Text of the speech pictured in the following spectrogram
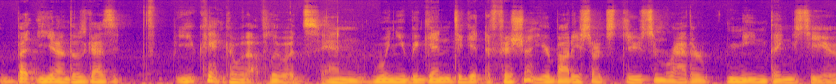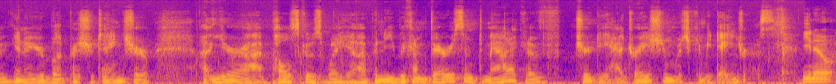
but you know those guys you can't go without fluids. And when you begin to get deficient your body starts to do some rather mean things to you. You know your blood pressure tanks your uh, your uh, pulse goes way up and you become very symptomatic of true dehydration which can be dangerous. You know,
